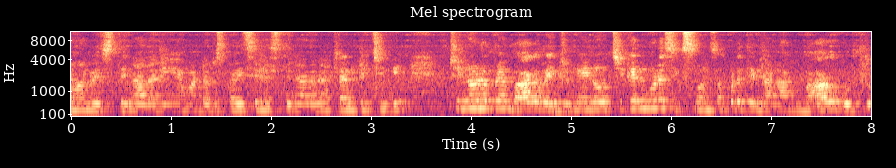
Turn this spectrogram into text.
నాన్ వెజ్ తినాలని ఏమంటారు స్పైసీనెస్ తినాలని అట్లా అనిపించింది. చిన్నోడప్పుడేమో బాగా వెజ్ నేను చికెన్ కూడా సిక్స్ మంత్స్ అప్పుడే తిన్నాను. నాకు బాగా గుర్తు.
